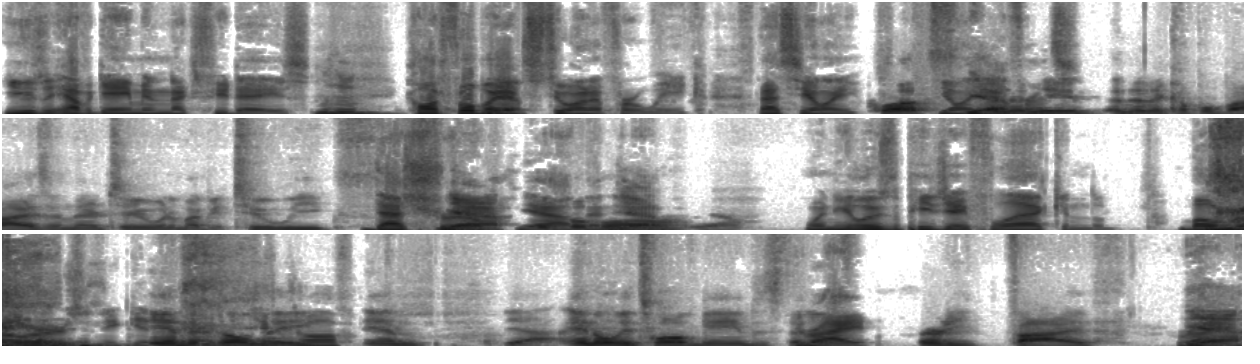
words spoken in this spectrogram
you usually have a game in the next few days. Mhm. College football, you Yeah. have to on it for a week. That's the only. Plus, The only and, then difference. and then a couple buys in there too, when it might be two weeks. That's true. Yeah. Yeah. With then football, yeah. when you lose the PJ Fleck and the boat rowers and you get And there's only off. and yeah, and only twelve games instead right, of thirty-five. Right. Yeah.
